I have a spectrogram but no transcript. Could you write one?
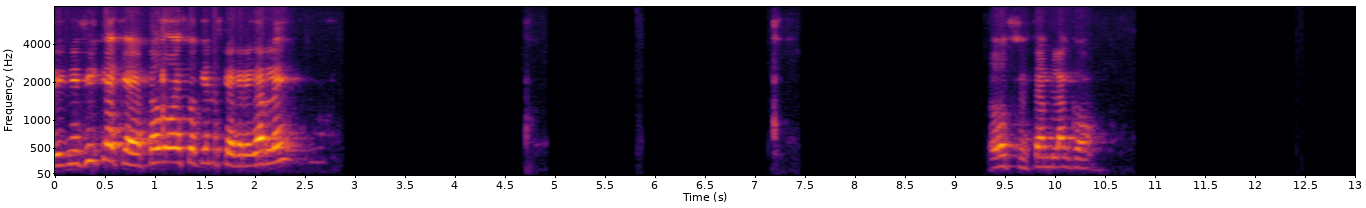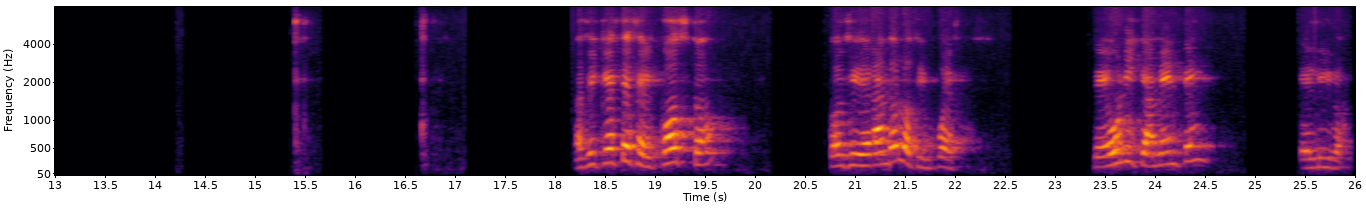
Significa que a todo esto tienes que agregarle Ups, está en blanco. Así que este es el costo considerando los impuestos de únicamente el IVA.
